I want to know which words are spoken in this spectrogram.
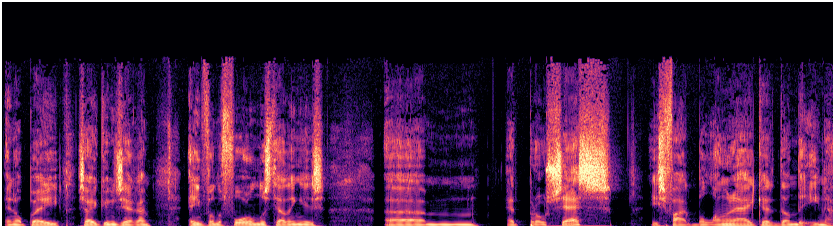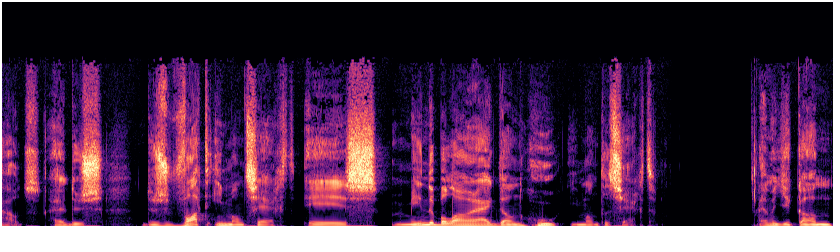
NLP zou je kunnen zeggen, een van de vooronderstellingen is um, het proces is vaak belangrijker dan de inhoud. Dus, dus wat iemand zegt is minder belangrijk dan hoe iemand het zegt. Want je kan,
